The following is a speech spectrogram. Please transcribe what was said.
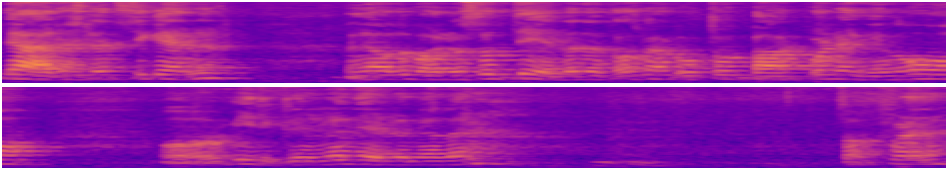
Det er det slett ikke heller. Men jeg hadde bare lyst til å dele dette som jeg har gått og båret på lenge nå, og, og virkelig ville dele med dere. Takk for det.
